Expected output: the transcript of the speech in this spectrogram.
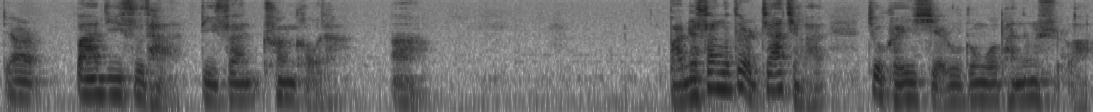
第二，巴基斯坦；第三，川口塔啊，把这三个字儿加起来就可以写入中国攀登史了。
